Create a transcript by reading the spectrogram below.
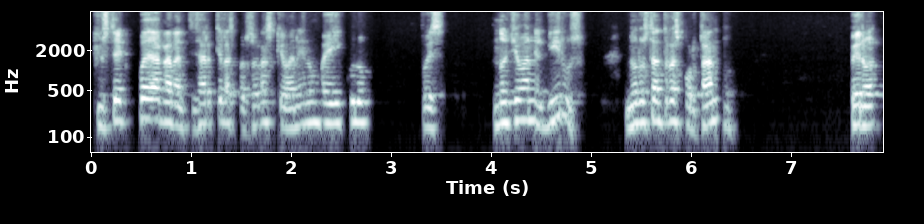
que usted pueda garantizar que las personas que van en un vehículo, pues no llevan el virus, no lo están transportando. Pero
